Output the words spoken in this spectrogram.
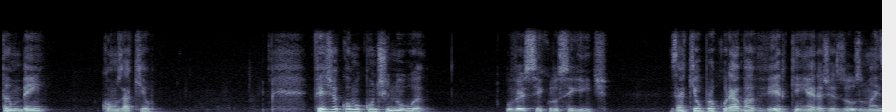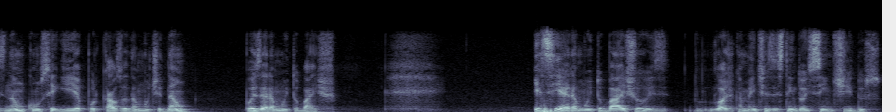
também com Zaqueu. Veja como continua o versículo seguinte. Zaqueu procurava ver quem era Jesus, mas não conseguia por causa da multidão, pois era muito baixo. Esse era muito baixo, logicamente existem dois sentidos.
